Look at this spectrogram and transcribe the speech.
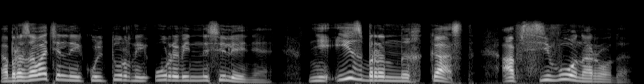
образовательный и культурный уровень населения. Не избранных каст, а всего народа.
